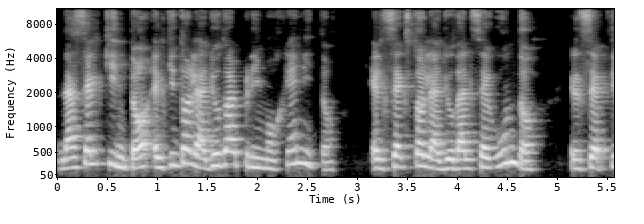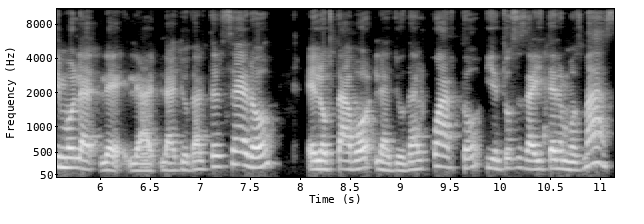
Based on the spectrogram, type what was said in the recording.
nace el quinto, el quinto le ayuda al primogénito el sexto le ayuda al segundo, el séptimo le, ayuda al tercero, el octavo le ayuda al cuarto y entonces ahí tenemos más.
